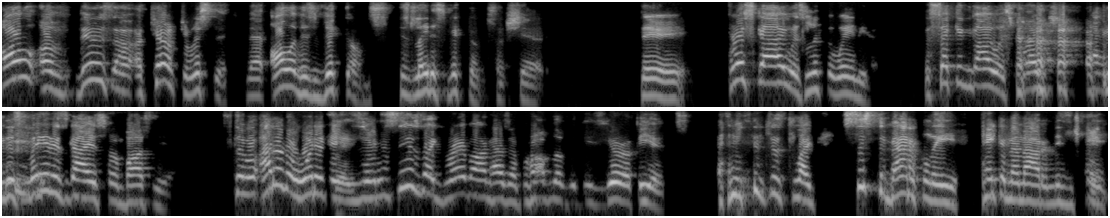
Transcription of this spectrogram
all of there's a, a characteristic that all of his victims, his latest victims, have shared. The first guy was Lithuania, the second guy was French, and this latest guy is from Bosnia. So I don't know what it is. It seems like Draymond has a problem with these Europeans, and he's just like systematically taking them out in these games.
